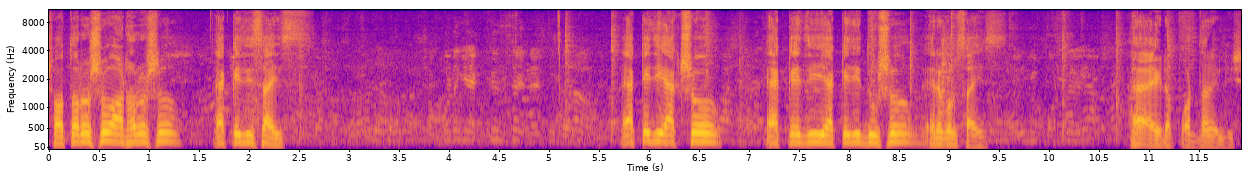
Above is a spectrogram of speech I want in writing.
সতেরোশো, আঠারোশো, এক কেজি সাইজ এক কেজি একশো, এক কেজি এক কেজি দুশো, এরকম সাইজ হ্যাঁ এটা পর্দার ইলিশ।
